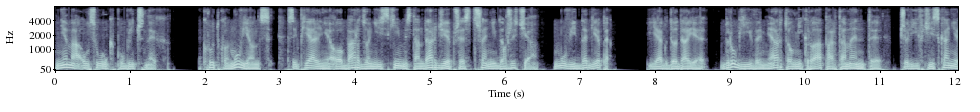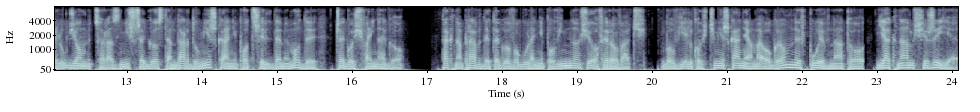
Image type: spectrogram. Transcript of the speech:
nie ma usług publicznych. Krótko mówiąc, sypialnie o bardzo niskim standardzie przestrzeni do życia, mówi DGP. Jak dodaje, drugi wymiar to mikroapartamenty, czyli wciskanie ludziom coraz niższego standardu mieszkań pod szyldem mody, czegoś fajnego. Tak naprawdę tego w ogóle nie powinno się oferować, bo wielkość mieszkania ma ogromny wpływ na to, jak nam się żyje,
